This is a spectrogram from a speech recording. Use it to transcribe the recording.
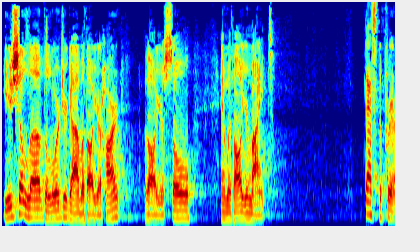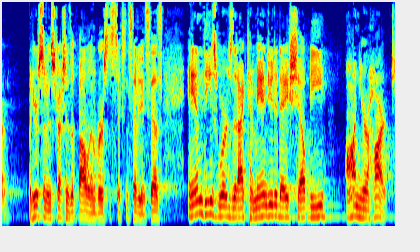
You shall love the Lord your God with all your heart, with all your soul, and with all your might. That's the prayer. But here's some instructions that follow in verses 6 and 7. It says, And these words that I command you today shall be on your heart.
